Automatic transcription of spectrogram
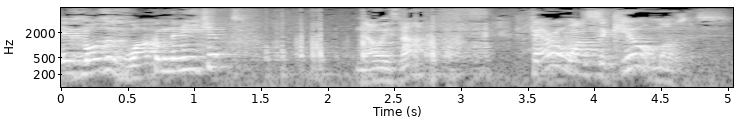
Is Moses welcomed in Egypt? No, he's not. Pharaoh wants to kill Moses.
